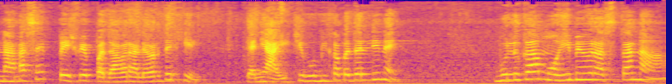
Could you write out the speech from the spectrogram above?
नानासाहेब पेशवे पदावर आल्यावर देखील त्यांनी आईची भूमिका बदलली नाही. मुलगा मोहिमेवर असताना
